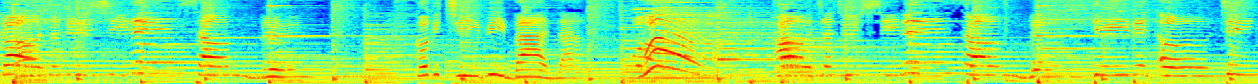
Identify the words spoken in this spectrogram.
거저주시는 선물 거기 집이 많아. 와! 거저주시는 선물 길은 오직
